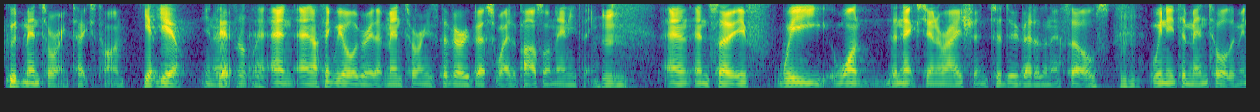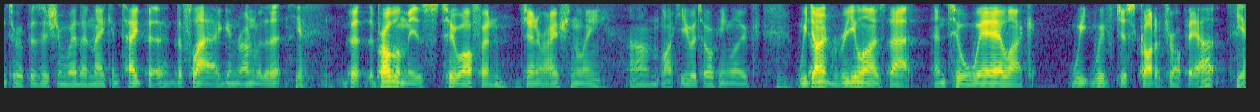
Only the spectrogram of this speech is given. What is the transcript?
good mentoring takes time. Yeah. Yeah. You know, Definitely. And and I think we all agree that mentoring is the very best way to pass on anything. Mm-hmm. And and so if we want the next generation to do better than ourselves, Mhm. we need to mentor them into a position where then they can take the, the flag and run with it. Yeah. But the problem is too often generationally, um, like you were talking, Luke, Mm. we don't realize that until we're like we we've just got to drop out. Yeah.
